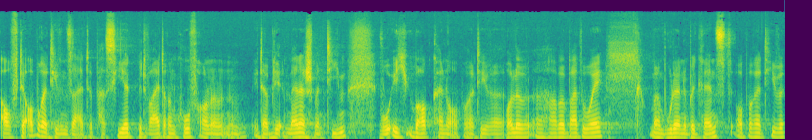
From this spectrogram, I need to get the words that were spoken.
auf der operativen Seite passiert mit weiteren Co-Foundern und einem etablierten Management-Team, wo ich überhaupt keine operative Rolle äh, habe, by the way, und mein Bruder eine begrenzt operative.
